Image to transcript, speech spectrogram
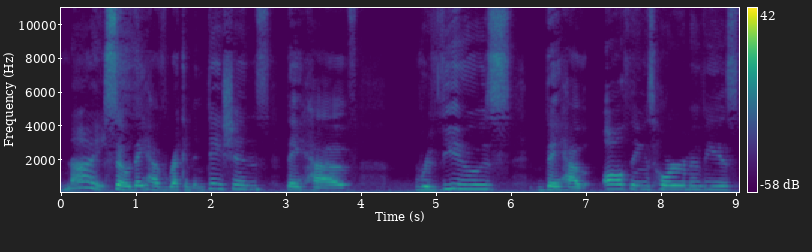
nice. So they have recommendations, they have reviews, they have all things horror movies,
